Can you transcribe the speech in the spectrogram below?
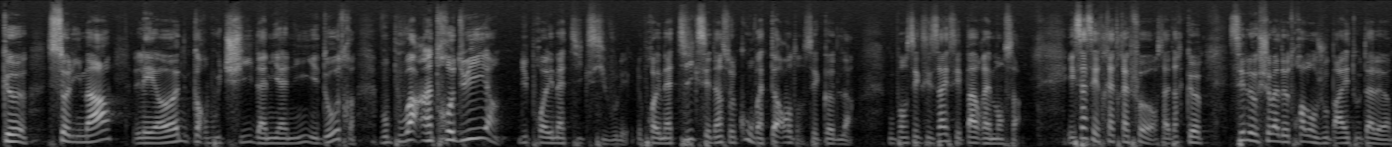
que Solima, Léon, Corbucci, Damiani et d'autres vont pouvoir introduire du problématique, si vous voulez. Le problématique, c'est d'un seul coup, on va tordre ces codes-là. Vous pensez que c'est ça et c'est pas vraiment ça. Et ça, c'est très très fort. C'est-à-dire que c'est le cheval de Troie dont je vous parlais tout à l'heure.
